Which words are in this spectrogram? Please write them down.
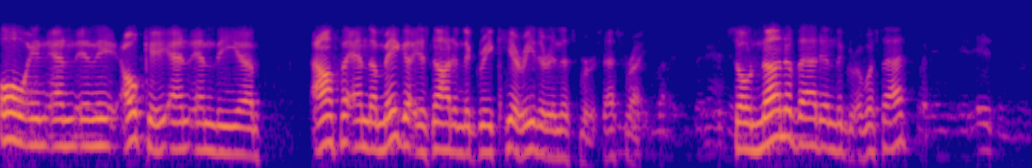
Oh, in and in the okay, and and the uh, Alpha and the Omega is not in the Greek here either in this verse. That's right. So none of that in the Gr- what's that? But it is in verse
